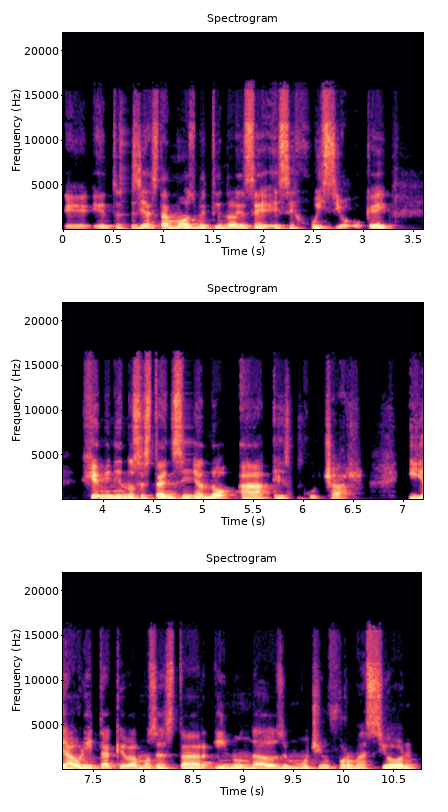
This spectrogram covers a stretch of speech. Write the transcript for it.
Eh, entonces ya estamos metiendo ese, ese juicio, ¿ok? Géminis nos está enseñando a escuchar. Y ahorita que vamos a estar inundados de mucha información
